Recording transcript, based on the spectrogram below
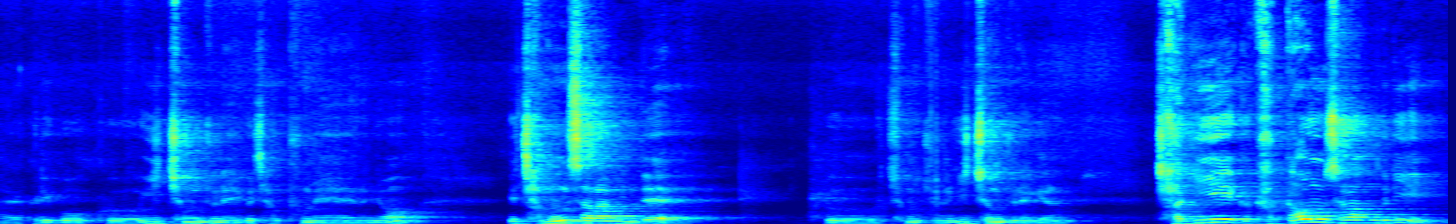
예, 그리고 그 이청준의 그 작품에는요 장흥 사람인데 그 청준 이청준에게는 자기의 그 가까운 사람들이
